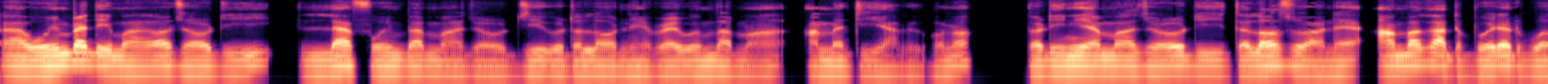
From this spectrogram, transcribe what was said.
အဲ win back တွေမှာတော့ကျွန်တော်ဒီ left win back မှာကျွန်တော် Diego Dalot နဲ့ right win back မှာ Ahmed Diallo ပေါ့နော် တော့ဒီနေရာမှာကျွန်တော်ဒီ Dalot ဆိုတာနဲ့ Ahmed ကတပွဲတစ်ပွဲ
